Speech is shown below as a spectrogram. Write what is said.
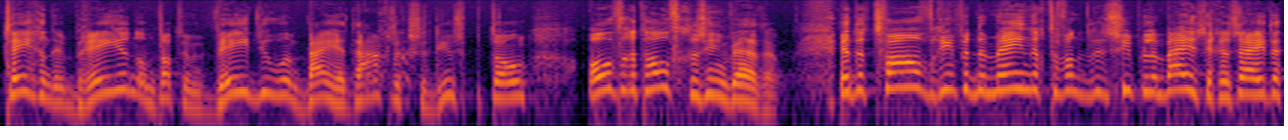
tegen de Hebreeën, omdat hun weduwen bij het dagelijkse dienstbetoon over het hoofd gezien werden. En de twaalf riepen de menigte van de discipelen bij zich en zeiden,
